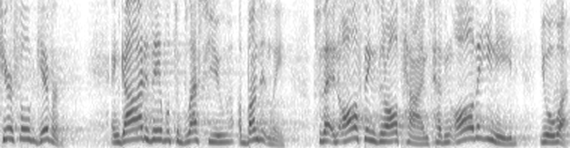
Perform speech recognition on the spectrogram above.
Cheerful giver. And God is able to bless you abundantly, so that in all things at all times, having all that you need, you will what?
